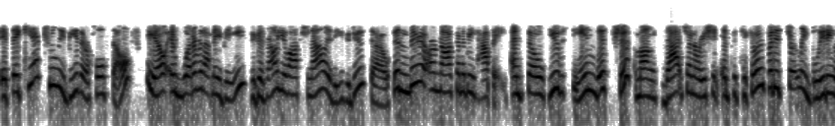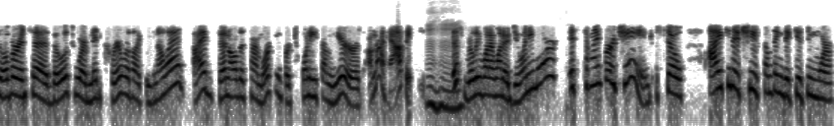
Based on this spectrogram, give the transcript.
if they can't truly be their whole self, you know, and whatever that may be, because now you have optionality to do so, then they are not going to be happy. And so you've seen this shift among that generation in particular, but it's certainly bleeding over into those who are mid career. We're like, you know what? I've been all this time working for 20 some years years, I'm not happy. Mm-hmm. Is this really what I want to do anymore? It's time for a change. So I can achieve something that gives me more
